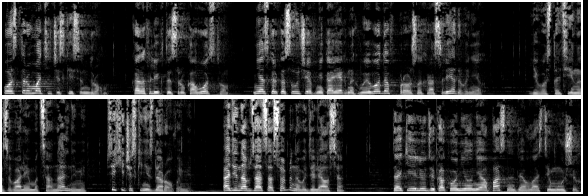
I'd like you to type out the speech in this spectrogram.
посттравматический синдром, конфликты с руководством, несколько случаев некорректных выводов в прошлых расследованиях. Его статьи называли эмоциональными, психически нездоровыми. Один абзац особенно выделялся – Такие люди, как О'Нил, не опасны для власть имущих.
